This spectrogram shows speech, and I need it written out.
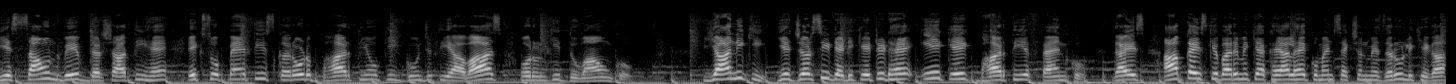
ये साउंड वेव दर्शाती हैं 135 करोड़ भारतीयों की गूंजती आवाज़ और उनकी दुआओं को। यानी कि ये जर्सी डेडिकेटेड है एक एक भारतीय फ़ैन को। गाइस, आपका इसके बारे में क्या ख्याल है? कमेंट सेक्शन में ज़रूर लिखेगा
